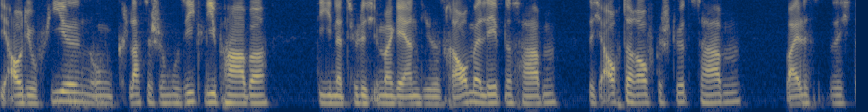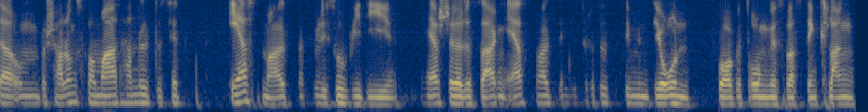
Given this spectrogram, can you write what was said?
die Audiophilen und klassische Musikliebhaber, die natürlich immer gern dieses Raumerlebnis haben, sich auch darauf gestürzt haben, weil es sich da um ein Beschallungsformat handelt, das jetzt erstmals, natürlich so wie die Hersteller das sagen, erstmals in die dritte Dimension vorgedrungen ist, was den Klang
